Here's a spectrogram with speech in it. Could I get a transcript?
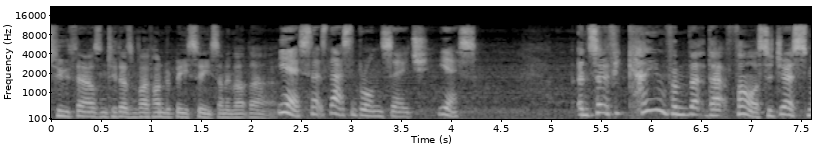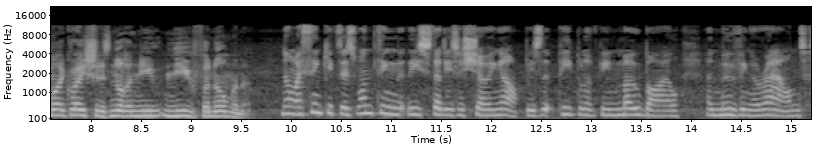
2000, 2500 BC, something like that? Yes, that's, that's the Bronze Age, yes. And so if he came from that, that far, suggests migration is not a new, new phenomenon. No, I think if there's one thing that these studies are showing up is that people have been mobile and moving around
